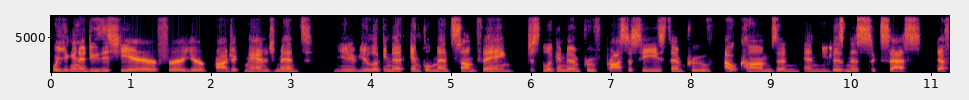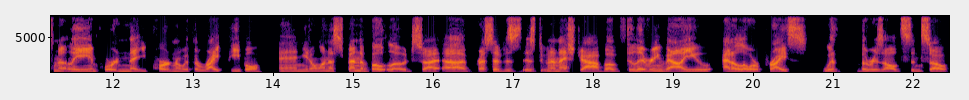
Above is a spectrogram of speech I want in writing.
what you're going to do this year for your project management, you know, you're looking to implement something, just looking to improve processes, to improve outcomes and, and business success. Definitely important that you partner with the right people and you don't want to spend a boatload. So, uh, Impresiv is, is doing a nice job of delivering value at a lower price with the results. And so,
